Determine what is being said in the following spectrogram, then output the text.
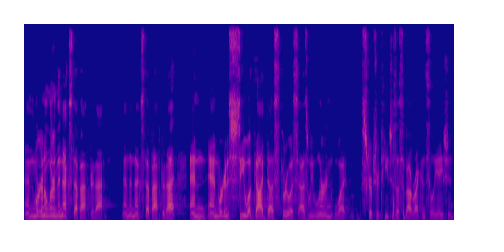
And we're going to learn the next step after that and the next step after that. And, and we're going to see what God does through us as we learn what Scripture teaches us about reconciliation.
